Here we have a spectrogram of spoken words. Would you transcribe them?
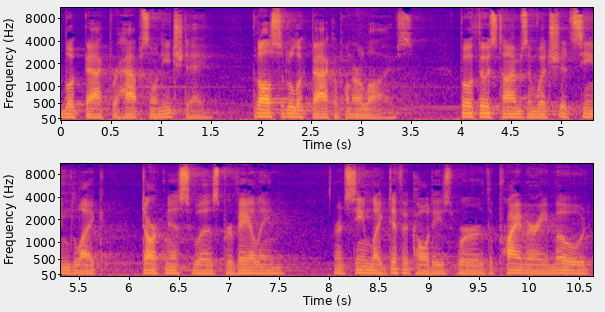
look back perhaps on each day, but also to look back upon our lives, both those times in which it seemed like darkness was prevailing, or it seemed like difficulties were the primary mode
